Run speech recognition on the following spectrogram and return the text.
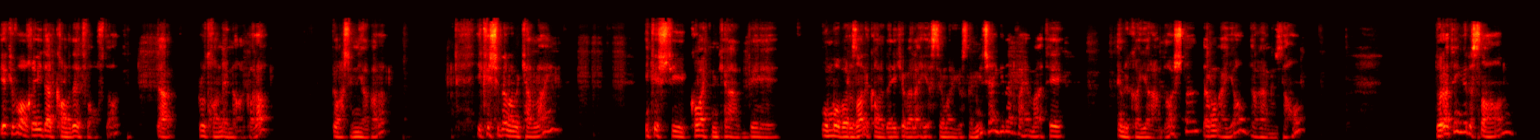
یک واقعی در کانادا اتفاق افتاد در رودخانه ناگارا ببخشید نیاگارا. یک کشتی به نام کلاین این کشتی کمک می‌کرد به اون مبارزان کانادایی که علیه استعمار انگلستان میجنگیدن و حمایت امریکایی هم داشتن در اون ایام در قرن هم دولت انگلستان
